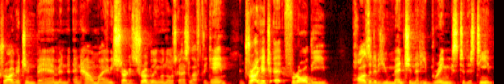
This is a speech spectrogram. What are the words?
Dragic and Bam and, and how Miami started struggling when those guys left the game. Dragic, uh, for all the positives you mentioned that he brings to this team,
